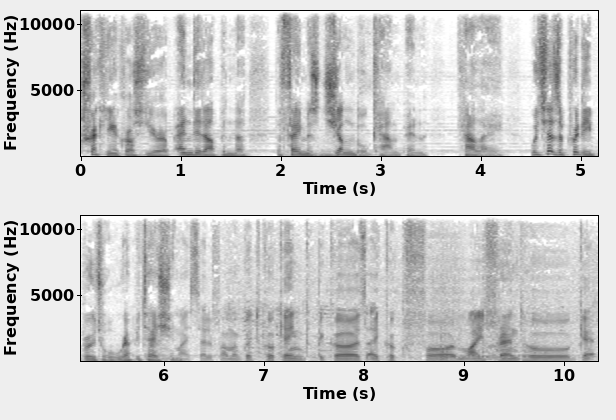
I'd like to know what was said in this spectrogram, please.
trekking across Europe, ended up in the, the famous jungle camp in Calais, which has a pretty brutal reputation. Myself, I'm a good cooking because I cook for my friend who get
